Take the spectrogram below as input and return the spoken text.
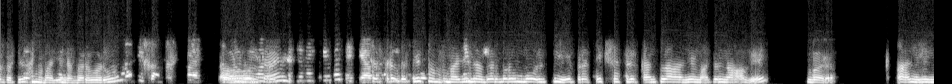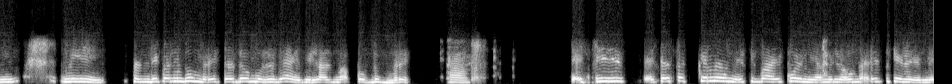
छत्रपती संभाजीनगरवरून कोण अं, बोलताय? छत्रपती संभाजीनगरवरून बोलतीये प्रतीक्षा श्रीकांत लहाने माझं नाव आहे. बरं. आणि मी संदीपन भुमरेचा जो मुलगा आहे विलास बापू भुमरे हा. त्याची त्याच्या सख्य मेहनीची बायको आहे मी आम्ही लव्ह मॅरेज केलेले.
